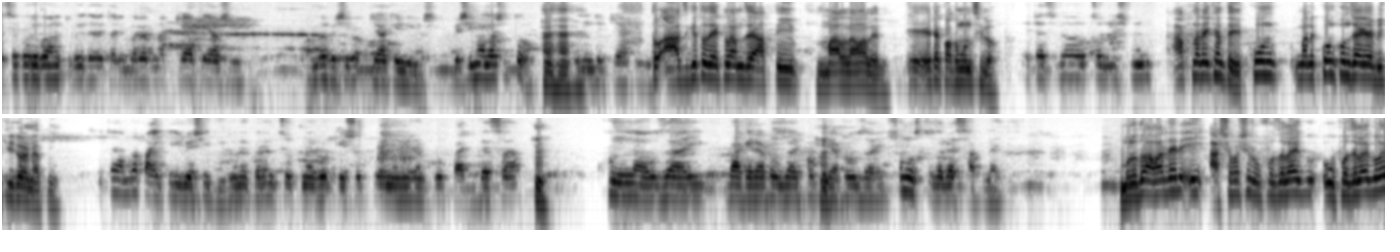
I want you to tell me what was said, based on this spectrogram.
এসে পরিবহনে তুলে দেয় তারপরে আপনার ট্র্যাকে আসে। আমরা বেশিরভাগ নিয়ে আসি। বেশি মাল আসে তো হ্যাঁ হ্যাঁ তো আজকে তো দেখলাম যে আপনি মাল নামালেন। এটা কত মন ছিল? এটা ছিল চল্লিশ মিনিট আপনার এখান থেকে কোন মানে কোন কোন জায়গায় বিক্রি করেন আপনি? এটা আমরা পাইকারি বেশি দিই। মনে করেন চোপনগর কেশবপুর মনিরামপুর পাটগাছা খুলনাও যায় বাগেরহাটও যায় ফকিরহাটও যায় সমস্ত জায়গায় সাপ্লাই মূলত আমাদের এই আশেপাশের উপজেলায় উপজেলাগুলো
